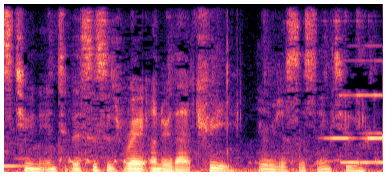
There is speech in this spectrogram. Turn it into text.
Let's tune into this. This is right under that tree you were just listening to.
